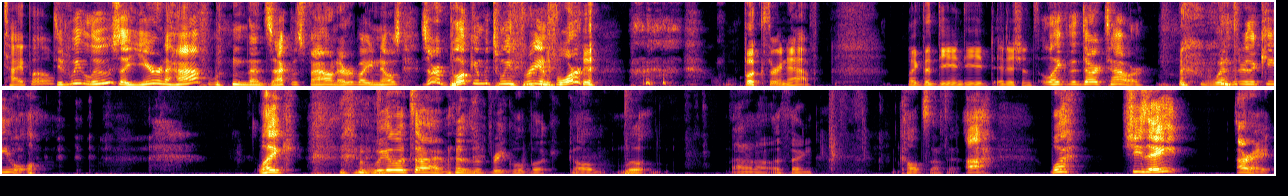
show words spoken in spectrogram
Typo? Did we lose a year and a half when then Zek was found? Everybody knows. Is there a book in between three and four? Book three and a half, like the D and D editions. like the Dark Tower went through the keyhole. Like Wheel of Time. There's a prequel book called Will I don't know, a thing. Called something. Ah what? She's eight? Alright.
